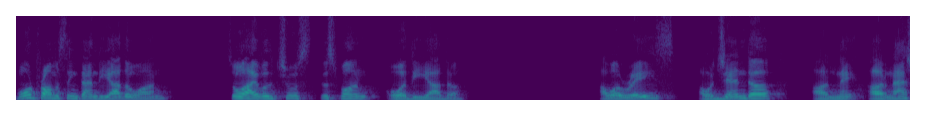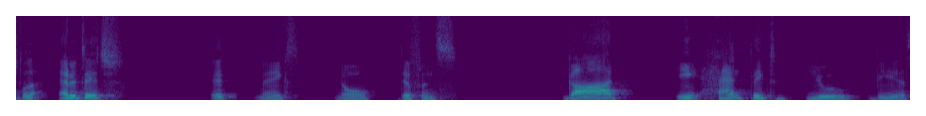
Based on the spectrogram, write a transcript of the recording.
more promising than the other one, so I will choose this one over the other. Our race, our gender, our, na- our national heritage, it makes no difference. God, He handpicked you to be His.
